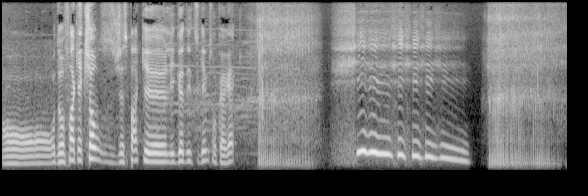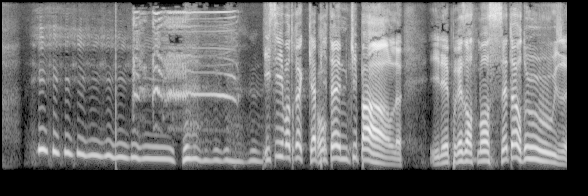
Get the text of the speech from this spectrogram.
On, on doit faire quelque chose. J'espère que les gars des Games sont corrects. Ici votre capitaine qui parle. Il est présentement 7h12.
